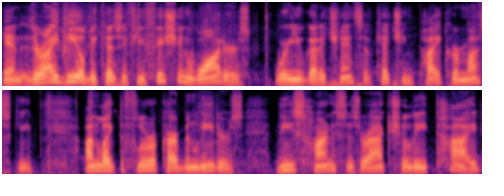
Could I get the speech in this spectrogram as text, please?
and they're ideal because if you fish in waters where you've got a chance of catching pike or muskie, unlike the fluorocarbon leaders, these harnesses are actually tied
